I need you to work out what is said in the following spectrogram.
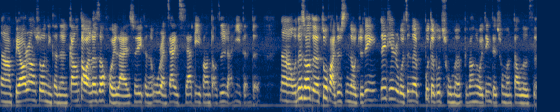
那不要让说你可能刚倒完垃圾回来，所以可能污染家里其他地方，导致染疫等等。那我那时候的做法就是呢，我决定那天如果真的不得不出门，比方说我一定得出门倒垃圾，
